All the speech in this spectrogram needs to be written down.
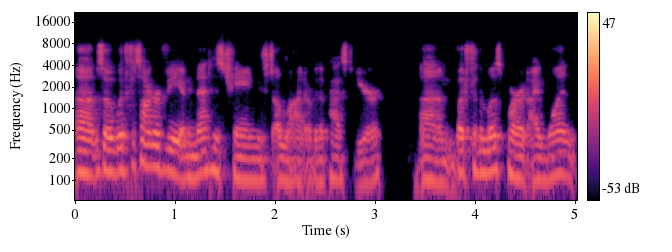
Um, so with photography, I mean that has changed a lot over the past year. Um, but for the most part, I want,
